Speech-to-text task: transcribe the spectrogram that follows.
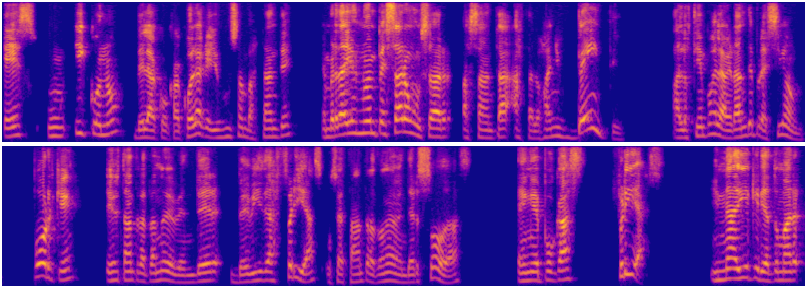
es un icono de la Coca-Cola que ellos usan bastante, en verdad ellos no empezaron a usar a Santa hasta los años 20, a los tiempos de la Gran Depresión, porque ellos estaban tratando de vender bebidas frías, o sea, estaban tratando de vender sodas en épocas frías. Y nadie quería tomar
